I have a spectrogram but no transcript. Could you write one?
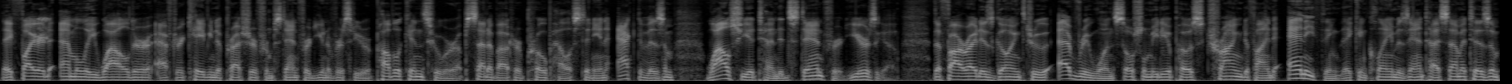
they fired Emily Wilder after caving to pressure from Stanford University Republicans who were upset about her pro-Palestinian activism while she attended Stanford years ago. The far right is going through everyone's social media posts, trying to find anything they can claim is anti-Semitism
